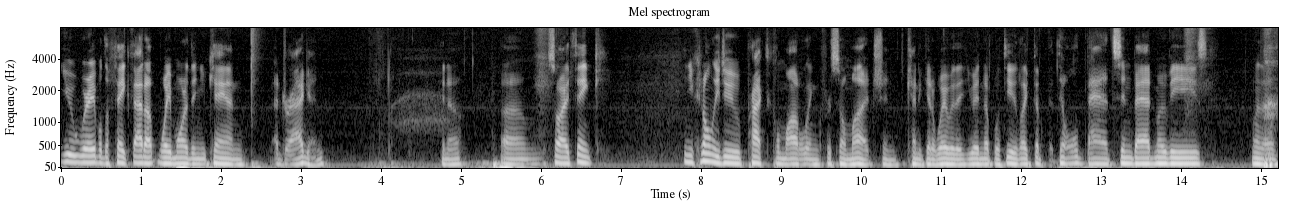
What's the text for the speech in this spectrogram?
you were able to fake that up way more than you can a dragon. You know, um, so I think and you can only do practical modeling for so much and kind of get away with it. You end up with you like the the old bad Sinbad movies, one of the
